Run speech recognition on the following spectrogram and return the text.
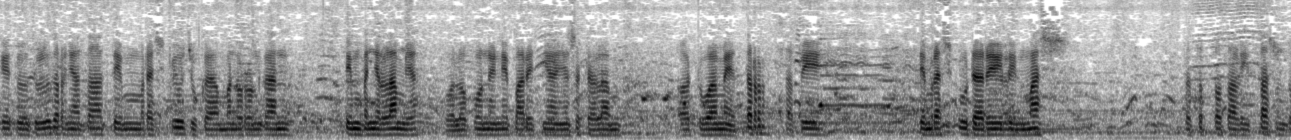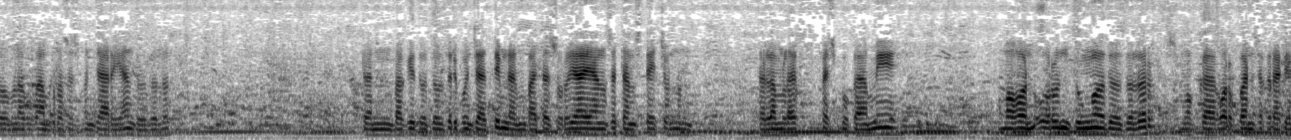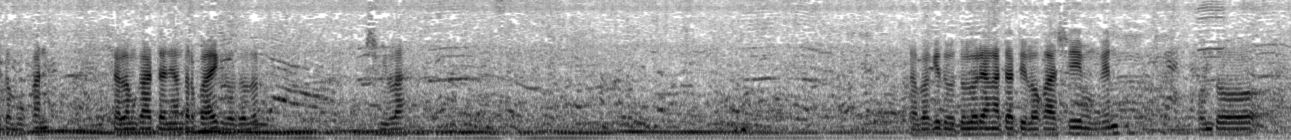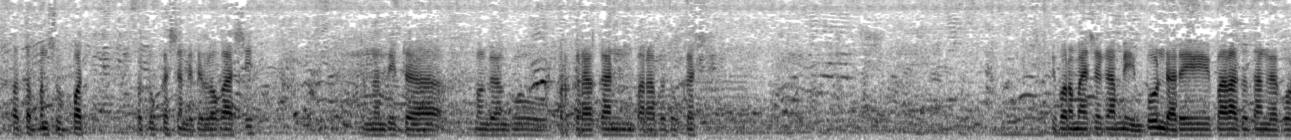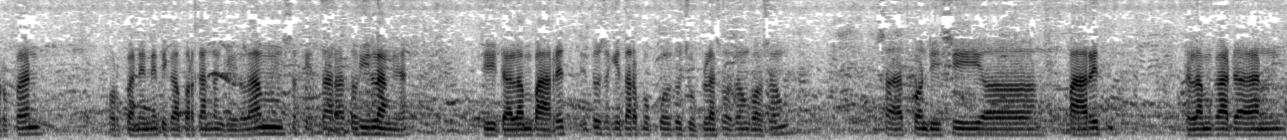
Itu dulu ternyata tim rescue juga menurunkan tim penyelam ya. Walaupun ini paritnya hanya sedalam uh, 2 meter, tapi tim rescue dari Linmas tetap totalitas untuk melakukan proses pencarian dulu dan bagi Tutul Tribun Jatim dan Baca Surya yang sedang stay tune dalam live Facebook kami mohon urun dungo dulur semoga korban segera ditemukan dalam keadaan yang terbaik dulur Bismillah. Nah bagi dulur yang ada di lokasi mungkin untuk tetap mensupport petugas yang ada di lokasi dengan tidak mengganggu pergerakan para petugas. Informasi kami himpun dari para tetangga korban. Korban ini dikabarkan tenggelam sekitar atau hilang ya di dalam parit itu sekitar pukul 17.00 saat kondisi uh, parit dalam keadaan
